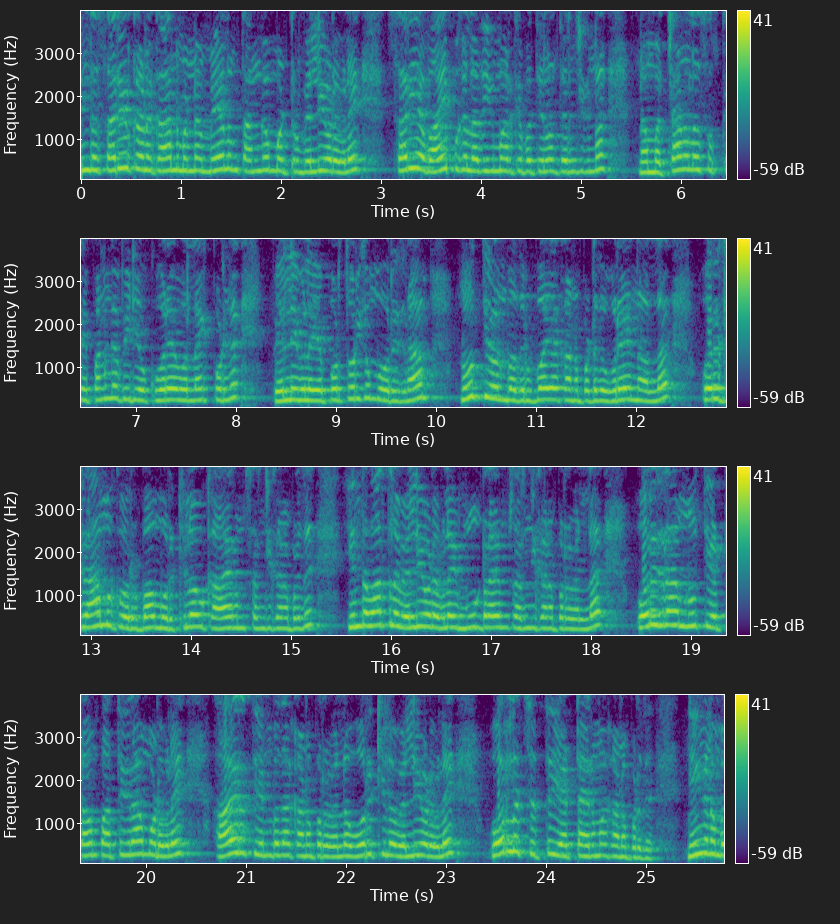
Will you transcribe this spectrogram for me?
இந்த சரிவுக்கான காரணம் என்ன? மேலும் தங்கம் மற்றும் வெள்ளியோட விலை சரிய வாய்ப்புகள் அதிகமாக இருக்க பற்றியெல்லாம் தெரிஞ்சுக்கணும்னா நம்ம சேனலை சப்ஸ்கிரைப் பண்ணுங்கள் வீடியோக்கு ஒரே ஒரு லைக் போடுங்க. வெள்ளி விலையை பொறுத்த வரைக்கும் ஒரு கிராம் நூற்றி ஒன்பது ரூபாயாக காணப்பட்டது ஒரே நாளில். ஒரு கிராமுக்கு ஒரு ரூபாய் ஒரு கிலோவுக்கு ஆயிரம் சரிஞ்சு காணப்படுது. இந்த வாரத்தில் வெள்ளியோட விலை மூன்றாயிரம் சரிஞ்சு காணப்படுற வெள்ளை ஒரு கிராம் நூற்றி எட்டாம் பத்து கிராமோட விலை ஆயிரத்தி எண்பதாக காணப்படுற வெள்ளை ஒரு கிலோ வெள்ளியோட விலை ஒரு லட்சத்து எட்டாயிரமாக காணப்படுது. நீங்கள் நம்ம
